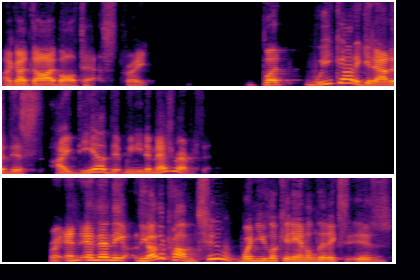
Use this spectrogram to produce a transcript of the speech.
i got the eyeball test right but we got to get out of this idea that we need to measure everything Right. And and then the the other problem too when you look at analytics is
